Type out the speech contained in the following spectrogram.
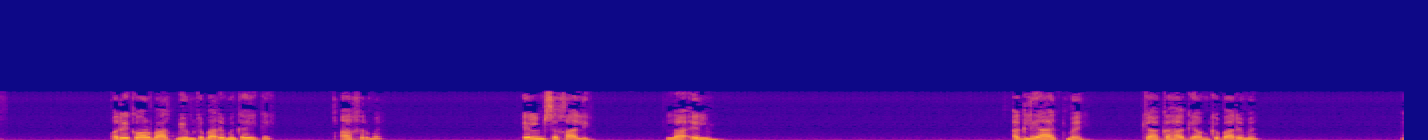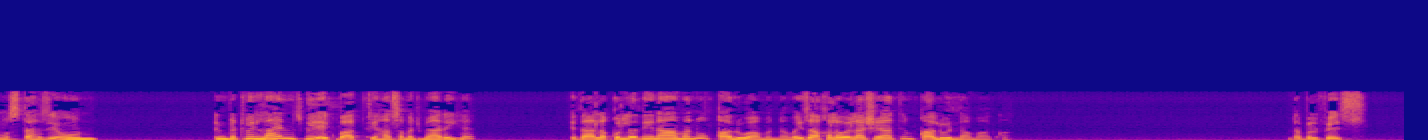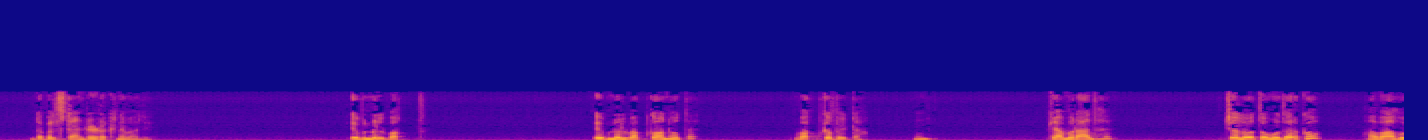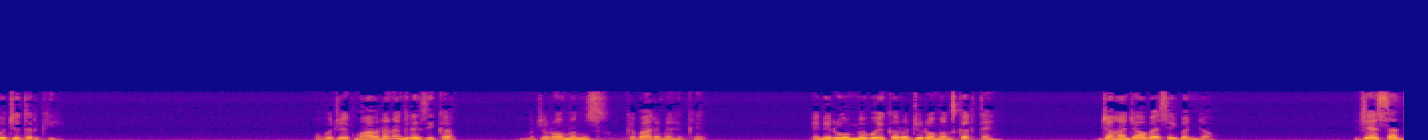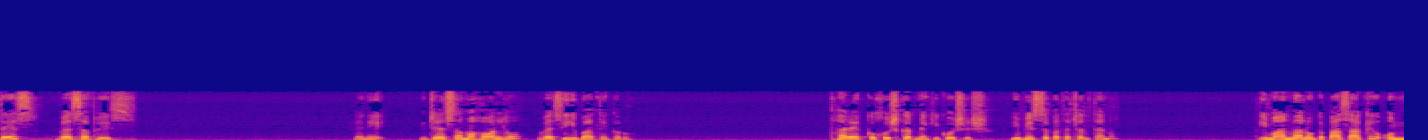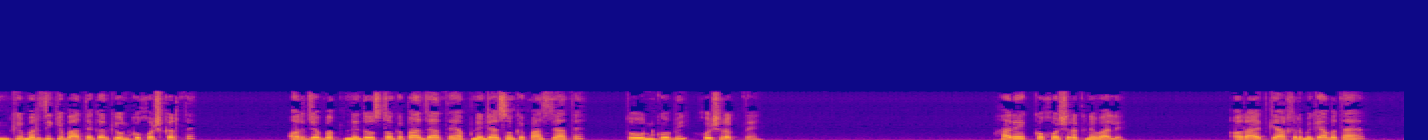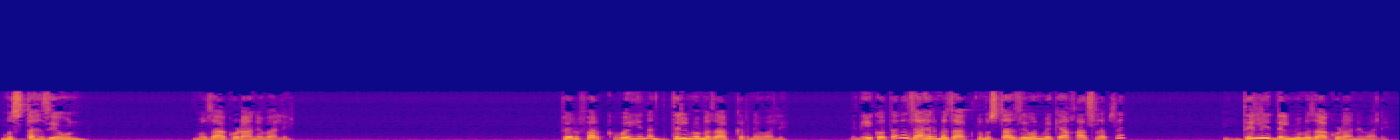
اور ایک اور بات بھی ان کے بارے میں کہی گئی، آخر میں، علم سے خالی، لا علم۔ اگلی آیت میں کیا کہا گیا ان کے بارے میں؟ مستحزون ان بٹوین لائن بھی ایک بات یہاں سمجھ میں آ رہی ہے۔ ادا لق الدین امن کالو امن ویزا خلو شیاتم کالو انا کو ڈبل فیس ڈبل اسٹینڈرڈ رکھنے والے۔ ابن الوقت۔ ابن الوقت کون ہوتا ہے؟ وقت کا بیٹا۔ کیا مراد ہے؟ چلو تم ادھر کو، ہوا ہو جدھر کی۔ وہ جو ایک محاورہ نا انگریزی کا، جو رومنس کے بارے میں ہے کہ یعنی روم میں وہی کرو جو رومنس کرتے ہیں۔ جہاں جاؤ ویسے ہی بن جاؤ۔ جیسا دیس، ویسا بھیس۔ یعنی جیسا ماحول ہو، ویسی ہی باتیں کرو۔ ہر ایک کو خوش کرنے کی کوشش۔ یہ بھی اس سے پتہ چلتا ہے نا۔ ایمان والوں کے پاس آ کے ان کی مرضی کی باتیں کر کے ان کو خوش کرتے اور جب اپنے دوستوں کے پاس جاتے ہیں، اپنے جیسوں کے پاس جاتے ہیں، تو ان کو بھی خوش رکھتے ہیں۔ ہر ایک کو خوش رکھنے والے۔ اور آیت کے آخر میں کیا بتایا؟ مستحزون مزاق اڑانے والے۔ پھر فرق وہی ہے نا، دل میں مزاق کرنے والے۔ یعنی ایک ہوتا ہے نا، ظاہر مزاق تو مستحزون میں کیا خاص لفظ ہے؟ دل ہی دل میں مزاق اڑانے والے۔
